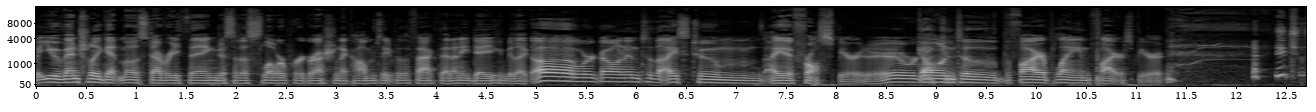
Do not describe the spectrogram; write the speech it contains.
but you eventually get most everything just at a slower progression to compensate for the fact that any day you can be like, oh, we're going into the ice tomb, I frost spirit. Eh, We're Gotcha. going to the fire plane, fire spirit. You just,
